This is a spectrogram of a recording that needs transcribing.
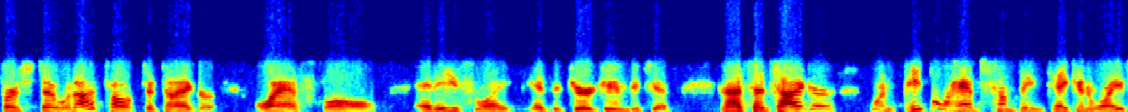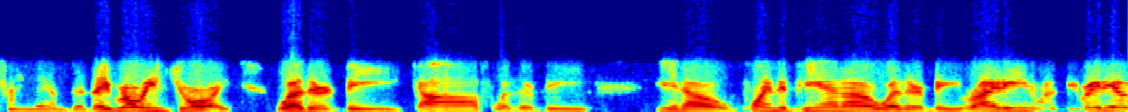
first. When I talked to Tiger last fall at Eastlake at the Tour Championship, and I said, Tiger, when people have something taken away from them that they really enjoy, whether it be golf, whether it be, you know, playing the piano, whether it be writing, whether it be radio,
